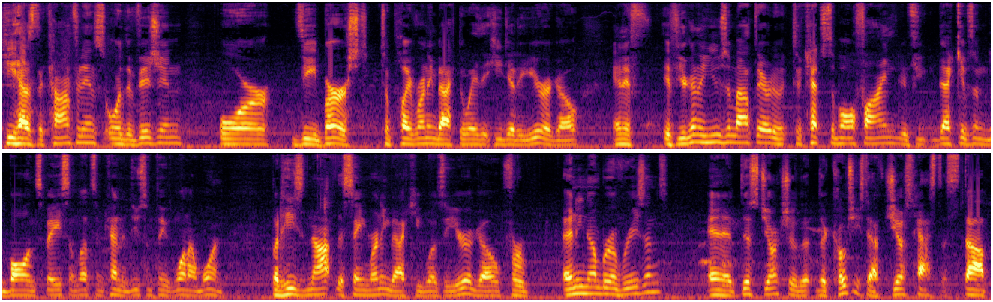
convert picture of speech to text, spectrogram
he has the confidence or the vision or the burst to play running back the way that he did a year ago. And if if you're going to use him out there to, to catch the ball, fine. If you, that gives him the ball in space and lets him kind of do some things one on one, but he's not the same running back he was a year ago for any number of reasons. And at this juncture, the, the coaching staff just has to stop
